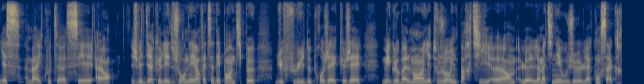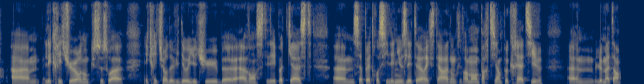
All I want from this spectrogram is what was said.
Yes. Ah bah écoute, c'est alors je vais dire que les journées, en fait, ça dépend un petit peu du flux de projets que j'ai, mais globalement, il y a toujours une partie euh, en, la matinée où je la consacre à euh, l'écriture, donc que ce soit euh, écriture de vidéos YouTube, avant c'était les podcasts, ça peut être aussi les newsletters, etc. Donc vraiment partie un peu créative. le matin.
